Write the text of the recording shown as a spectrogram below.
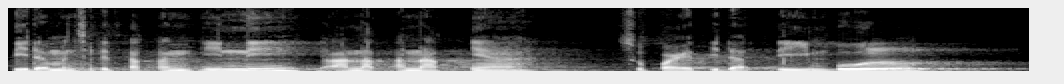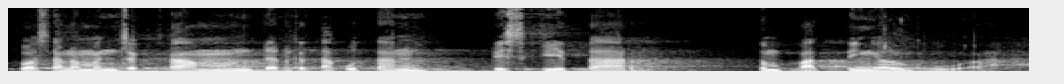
tidak menceritakan ini ke anak-anaknya supaya tidak timbul suasana mencekam dan ketakutan di sekitar tempat tinggal gua.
